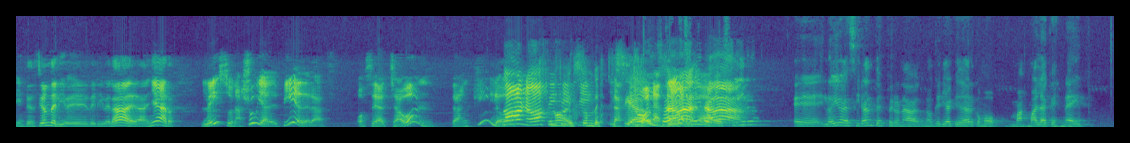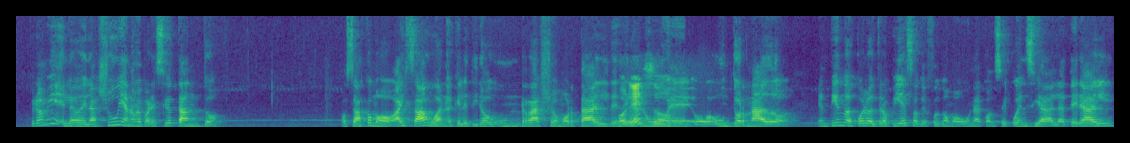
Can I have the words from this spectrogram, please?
intención eh, deliberada de dañar. Le hizo una lluvia de piedras. O sea, chabón, tranquilo. No, no, sí, No, sí, es sí. un La desquiciado. pegó la ¿Sabes cara. lo que iba a decir? Eh, lo iba a decir antes, pero nada, no quería quedar como más mala que Snape. Pero a mí lo de la lluvia no me pareció tanto. O sea, es como, hay agua, no es que le tiró un rayo mortal desde la nube o un tornado. Entiendo después lo del tropiezo, que fue como una consecuencia lateral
